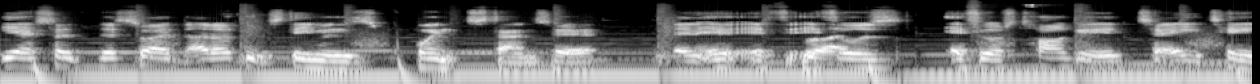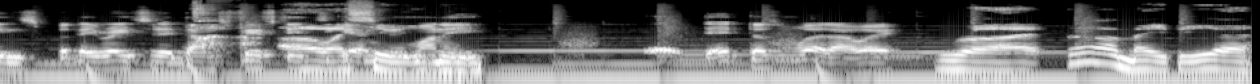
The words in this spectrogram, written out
yeah, so that's why I don't think Steven's point stands here. And if, if Right. it was if it was targeted to 18s, but they rated it down to 15 Oh, to I get see more what you money, it doesn't work that way. Right. Oh, maybe, yeah.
